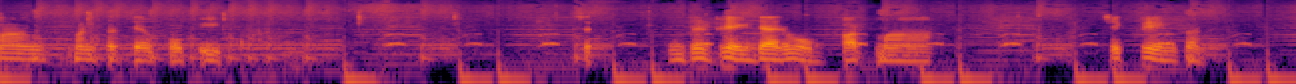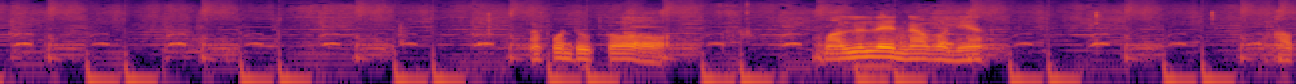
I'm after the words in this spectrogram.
มันมันก็จะผมอีกมันเป็นเพลงแดนที่ผมพัดมาเช็คเพลงก่อนแล้วคนดูก็มาเล่นๆนะวันนี้ครับ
